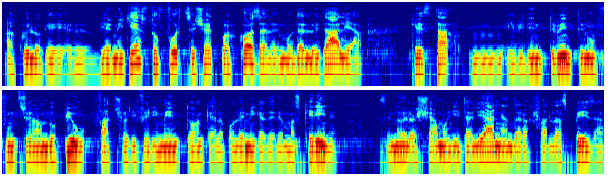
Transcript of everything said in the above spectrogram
a quello che eh, viene chiesto? Forse c'è qualcosa nel modello Italia che sta mh, evidentemente non funzionando più. Faccio riferimento anche alla polemica delle mascherine se noi lasciamo gli italiani andare a fare la spesa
